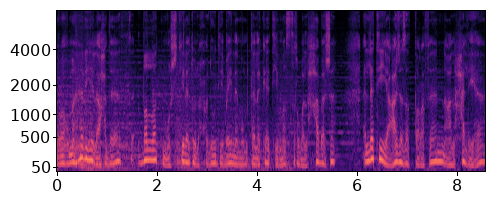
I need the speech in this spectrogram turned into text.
رغم هذه الأحداث ظلت مشكلة الحدود بين ممتلكات مصر والحبشة التي عجز الطرفان عن حلها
